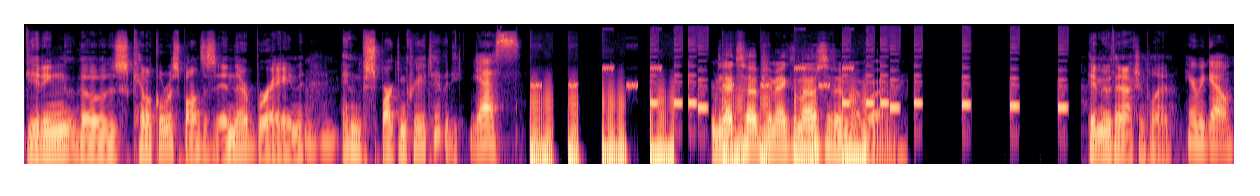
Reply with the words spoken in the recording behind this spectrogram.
Getting those chemical responses in their brain Mm-hmm. and sparking creativity. Yes. Let's hope you make the most of it, my boy. Hit me with an action plan. Here we go.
